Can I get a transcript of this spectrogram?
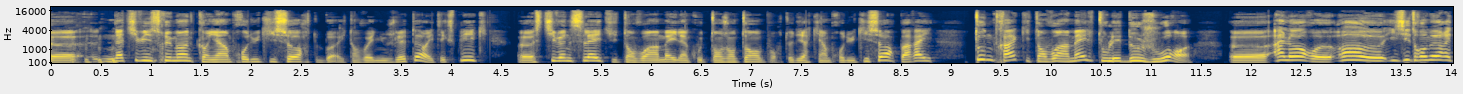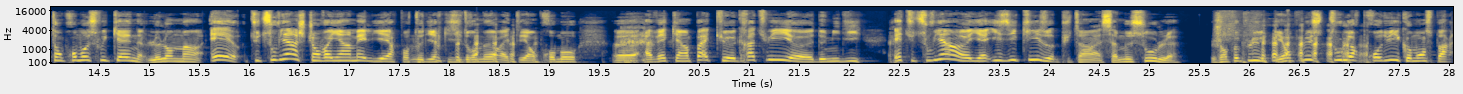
euh, Native Instrument, quand il y a un produit qui sort, bah, il t'envoie une newsletter, il t'explique. Euh, Steven Slate, il t'envoie un mail un coup de temps en temps pour te dire qu'il y a un produit qui sort. Pareil. Toontrack, il t'envoie un mail tous les deux jours. Euh, alors, euh, oh, euh, Easy Drummer est en promo ce week-end. Le lendemain, eh, tu te souviens, je t'ai envoyé un mail hier pour te dire qu'Easy Drummer était en promo euh, avec un pack gratuit de midi. Eh, tu te souviens, il y a Easy Keys. Putain, ça me saoule. J'en peux plus. Et en plus, tous leurs produits ils commencent par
